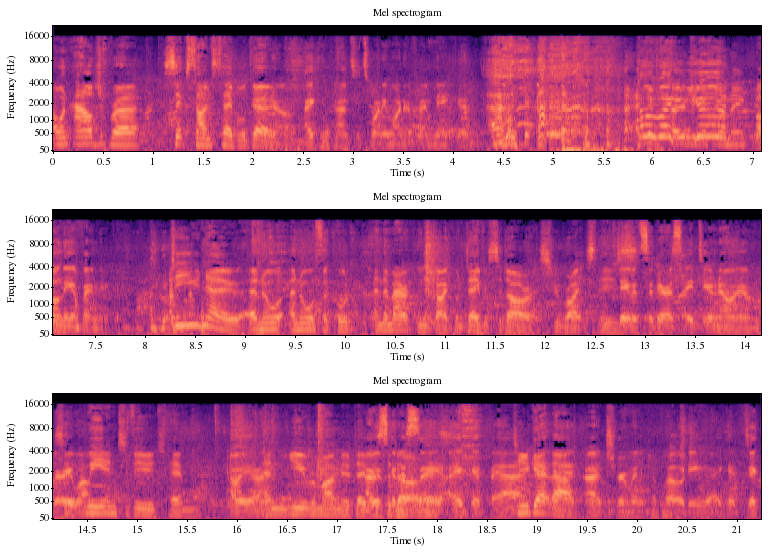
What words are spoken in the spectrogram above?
oh, an algebra, six times table go. no, I can count to 21 if I'm naked. Oh my god! Only if I'm naked. Do you know an, an author called, an American guy called David Sedaris who writes these? David Sedaris, I do know him very So well. We interviewed him, oh, yeah? and you remind me of David I was Sedaris. going to say, I get that. Do you get I that? Get, uh, Truman Capote, I get Dick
